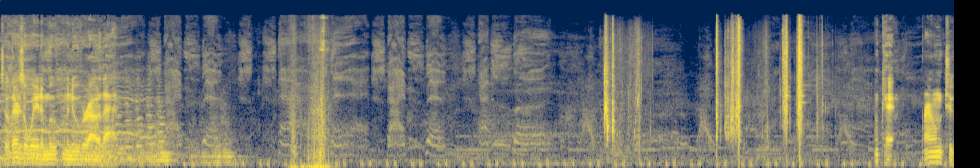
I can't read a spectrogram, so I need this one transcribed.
So there's a way to move, maneuver out of that. Okay, round two.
